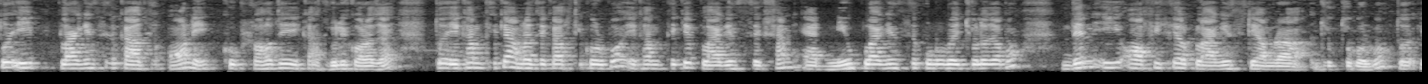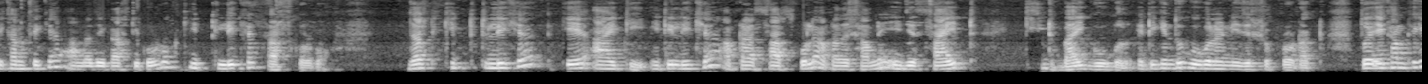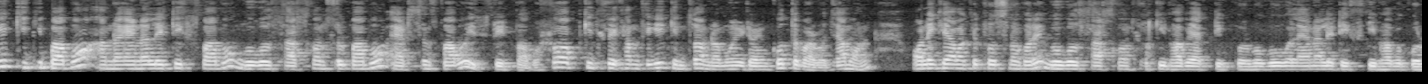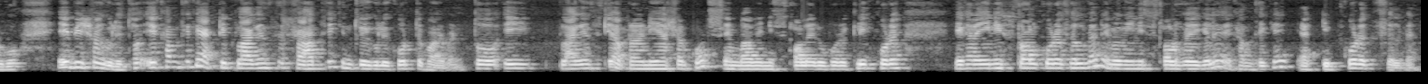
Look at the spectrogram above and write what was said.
তো এই প্লাগইনস এর কাজ অনেক খুব সহজে এই কাজগুলি করা যায়। তো এখান থেকে আমরা যে কাজটি করব, এখান থেকে plugin section add new plugins এ পুনরায় চলে যাব। দেন এই অফিসিয়াল প্লাগইনসটি আমরা যুক্ত করব। তো এখান থেকে আমরা যে কাজটি করব কিট লিখে সার্চ করব। জাস্ট কিট লিখে কে আইটি এটি লিখে আপনার সার্চ করলে আপনাদের সামনে এই যে সাইট কিট বাই গুগল এটি কিন্তু গুগলের নিজস্ব প্রোডাক্ট তো এখান থেকে কি কি পাবো? আমরা অ্যানালিটিক্স পাবো গুগল সার্চ কনসোল পাবো অ্যাডসেন্স পাবো স্পিড পাবো। সব কিছু এখান থেকেই কিন্তু আমরা মনিটরিং করতে পারব। যেমন অনেকে আমাকে প্রশ্ন করে গুগল সার্চ কনসোল কীভাবে অ্যাক্টিভ করব? গুগল অ্যানালিটিক্স কীভাবে করব? এই বিষয়গুলি। তো এখান থেকে একটি প্লাগইনসের সাহায্যে কিন্তু এগুলি করতে পারবেন। তো এই প্লাগইনসটি আপনারা নিয়ে আসার পর সেমভাবে ইনস্টলের উপরে ক্লিক করে এখানে ইনস্টল করে ফেলবেন এবং ইনস্টল হয়ে গেলে এখান থেকে অ্যাক্টিভ করে ফেলবেন।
